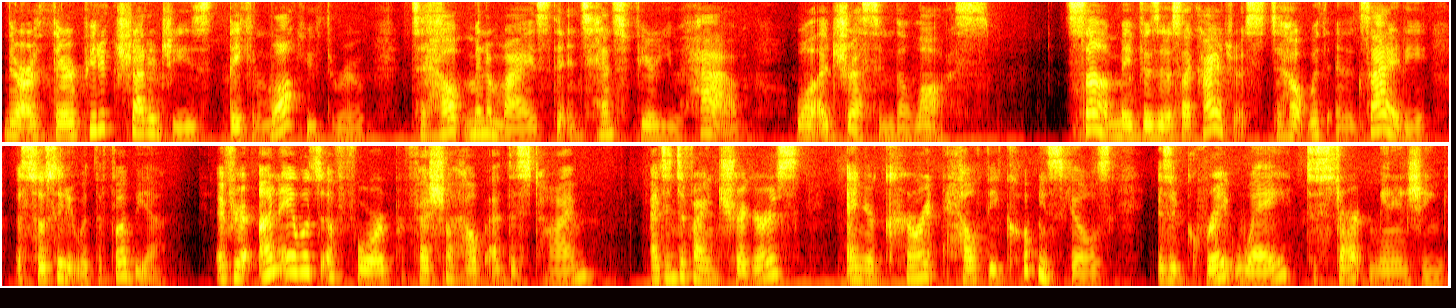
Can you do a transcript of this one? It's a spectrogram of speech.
There are therapeutic strategies they can walk you through to help minimize the intense fear you have while addressing the loss. Some may visit a psychiatrist to help with anxiety associated with the phobia. If you're unable to afford professional help at this time, identifying triggers and your current healthy coping skills is a great way to start managing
